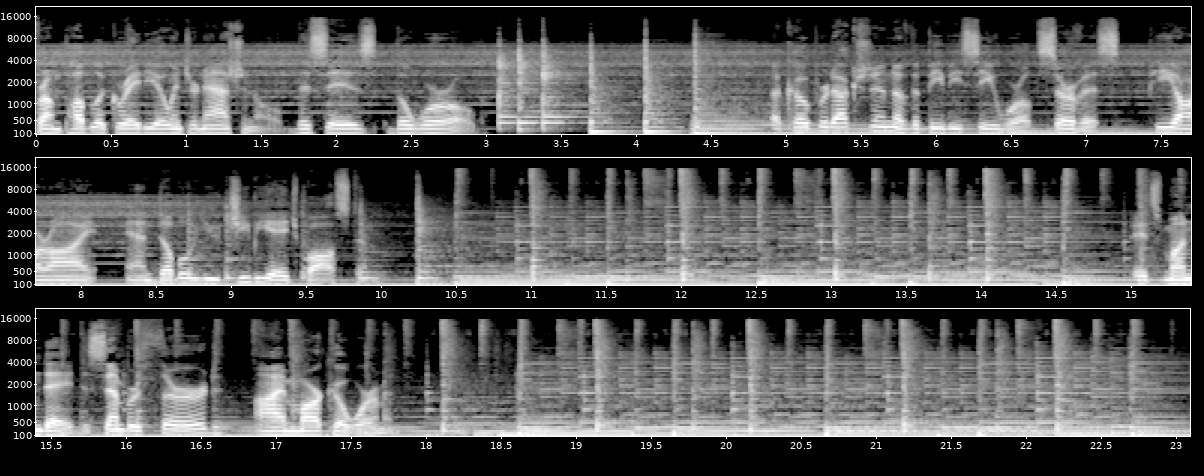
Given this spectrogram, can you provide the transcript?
From Public Radio International, this is The World, a co production of the BBC World Service, PRI, and WGBH Boston. It's Monday, December 3rd. I'm Marco Werman.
